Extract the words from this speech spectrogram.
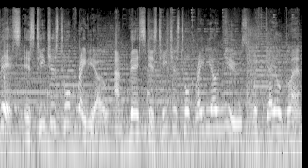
This is Teachers Talk Radio, and this is Teachers Talk Radio News with Gail Glenn.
